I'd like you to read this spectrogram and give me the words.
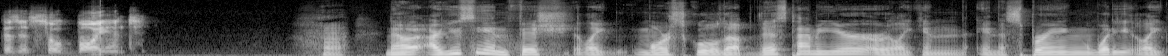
because it's so buoyant. Now, are you seeing fish like more schooled up this time of year, or like in in the spring? What do you like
